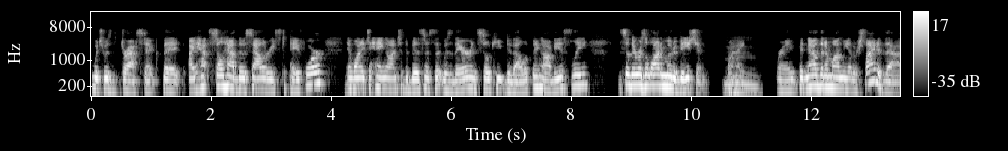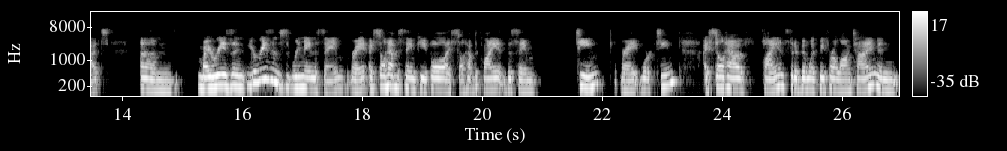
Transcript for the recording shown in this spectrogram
which was drastic, but I had still had those salaries to pay for and mm. wanted to hang on to the business that was there and still keep developing, obviously. So there was a lot of motivation behind, mm. right? But now that I'm on the other side of that, um, my reason, your reasons remain the same, right? I still have the same people. I still have the client, the same team, right? Work team. I still have clients that have been with me for a long time and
